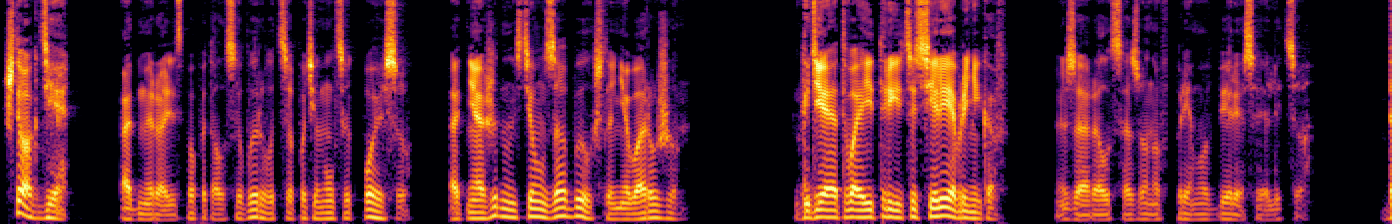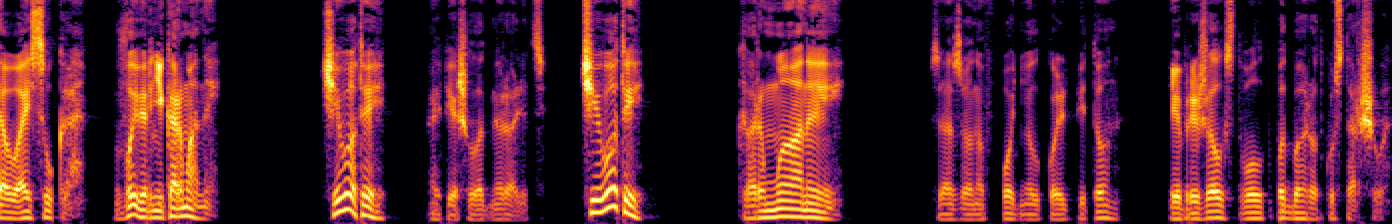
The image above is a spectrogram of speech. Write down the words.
«Что где?» Адмиралец попытался вырваться, потянулся к поясу. От неожиданности он забыл, что не вооружен. «Где твои тридцать серебряников?» — заорал Сазонов прямо в белесое лицо. «Давай, сука, выверни карманы!» «Чего ты?» — опешил адмиралец. «Чего ты?» «Карманы!» Сазонов поднял кольт-питон и прижал ствол к подбородку старшего.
